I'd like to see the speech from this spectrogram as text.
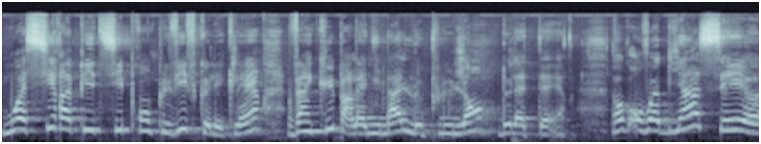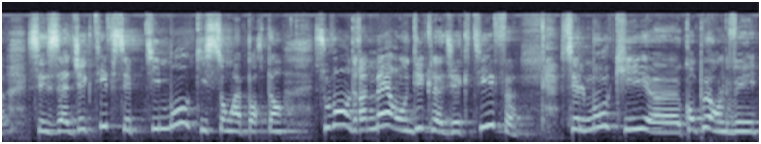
moi si rapide, si prompt, plus vif que l'éclair, vaincu par l'animal le plus lent de la terre. Donc on voit bien ces, euh, ces adjectifs, ces petits mots qui sont importants. Souvent en grammaire, on dit que l'adjectif, c'est le mot euh, qu'on peut enlever.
